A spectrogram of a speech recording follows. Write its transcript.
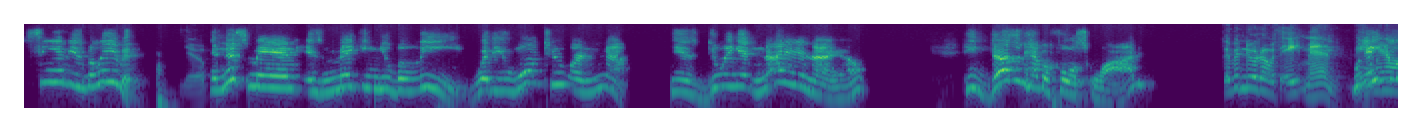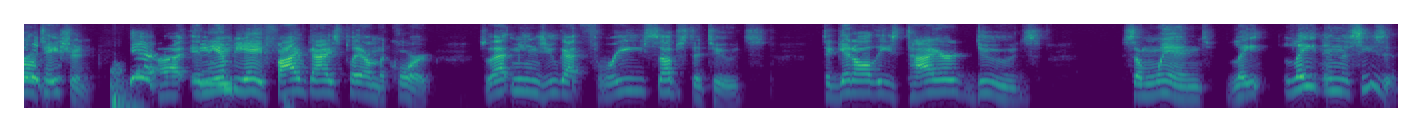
Seeing is believing. Yep. And this man is making you believe, whether you want to or not. He is doing it night in and night out. He doesn't have a full squad. They've been doing it with eight men, With eight eight man rotation. Yeah. Uh, in the. NBA, five guys play on the court. So that means you got three substitutes to get all these tired dudes some wind late late in the season.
